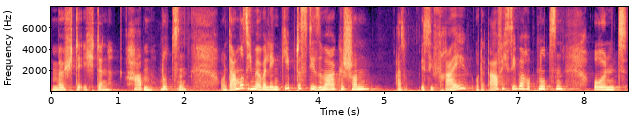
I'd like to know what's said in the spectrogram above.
möchte ich denn haben, nutzen? Und da muss ich mir überlegen, gibt es diese Marke schon? Also ist sie frei oder darf ich sie überhaupt nutzen? Und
